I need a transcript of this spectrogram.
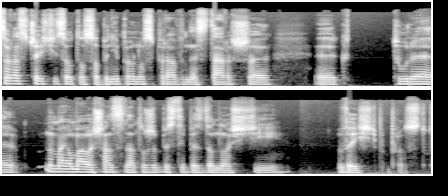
coraz częściej są to osoby niepełnosprawne, starsze, y, które no, mają małe szanse na to, żeby z tej bezdomności wyjść po prostu.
